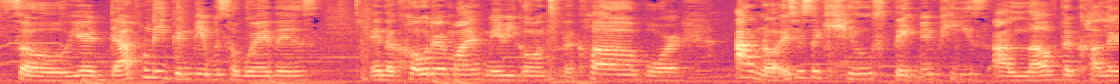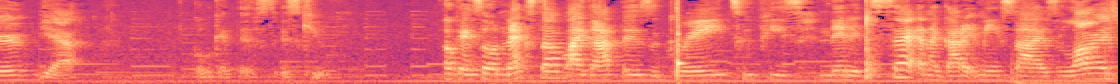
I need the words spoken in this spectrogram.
So you're definitely gonna be able to wear this in the colder months, maybe going to the club or I don't know. It's just a cute statement piece. I love the color. Yeah, go get this it's cute. Okay so next up i got this gray two-piece knitted set and i got it in a size large.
